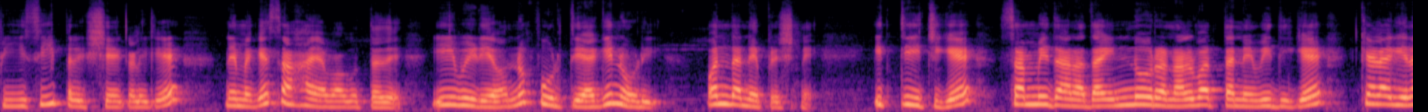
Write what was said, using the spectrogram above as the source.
ಪಿ ಸಿ ಪರೀಕ್ಷೆಗಳಿಗೆ ನಿಮಗೆ ಸಹಾಯವಾಗುತ್ತದೆ. ಈ ವಿಡಿಯೋವನ್ನು ಪೂರ್ತಿಯಾಗಿ ನೋಡಿ. ಒಂದನೇ ಪ್ರಶ್ನೆ. ಇತ್ತೀಚೆಗೆ ಸಂವಿಧಾನದ ಇನ್ನೂರ ನಲವತ್ತನೇ ವಿಧಿಗೆ ಕೆಳಗಿನ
